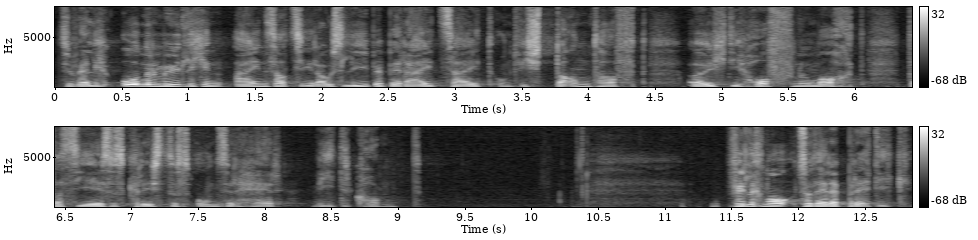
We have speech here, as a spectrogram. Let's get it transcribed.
zu welch unermüdlichen Einsatz ihr aus Liebe bereit seid und wie standhaft euch die Hoffnung macht, dass Jesus Christus, unser Herr, wiederkommt. Vielleicht noch zu dieser Predigt.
